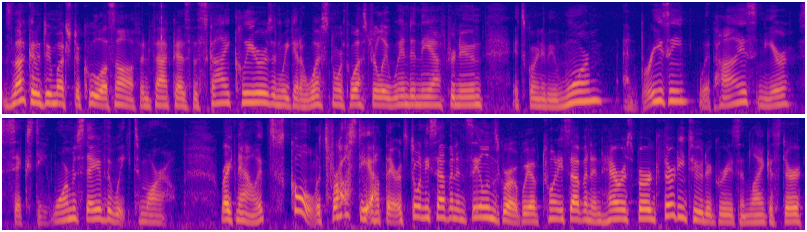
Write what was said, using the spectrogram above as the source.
It's not going to do much to cool us off. In fact, as the sky clears and we get a west northwesterly wind in the afternoon, it's going to be warm and breezy with highs near 60. Warmest day of the week tomorrow. Right now, it's cold. It's frosty out there. It's 27 in Selinsgrove. We have 27 in Harrisburg, 32 degrees in Lancaster,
